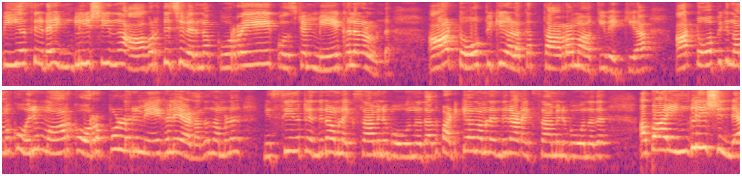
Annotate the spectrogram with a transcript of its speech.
പി എസ് സിയുടെ ഇംഗ്ലീഷിൽ നിന്ന് ആവർത്തിച്ച് വരുന്ന കുറേ ക്വസ്റ്റ്യൻ മേഖലകളുണ്ട്. ആ ടോപ്പിക്കുകളൊക്കെ തറമാക്കി വെക്കുക. ആ ടോപ്പിക്ക് നമുക്ക് ഒരു മാർക്ക് ഉറപ്പുള്ള ഒരു മേഖലയാണ്. അത് നമ്മൾ മിസ് ചെയ്തിട്ട് എന്തിനാണ് നമ്മൾ എക്സാമിന് പോകുന്നത്? അത് പഠിക്കാതെ നമ്മൾ എന്തിനാണ് എക്സാമിന് പോകുന്നത്? അപ്പോൾ ആ ഇംഗ്ലീഷിന്റെ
